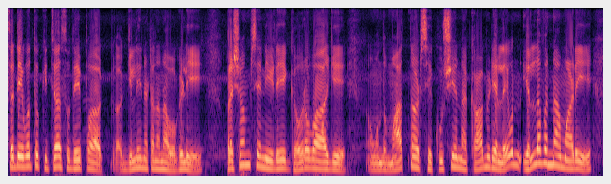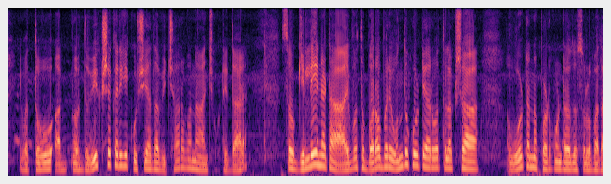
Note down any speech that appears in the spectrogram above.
ಸದ್ಯ ಇವತ್ತು ಕಿಚ್ಚ ಸುದೀಪ್, ಗಿಲ್ಲಿ ನಟನನ್ನು ಹೊಗಳಿ ಪ್ರಶಂಸೆ ನೀಡಿ ಗೌರವವಾಗಿ ಒಂದು ಮಾತನಾಡಿಸಿ ಖುಷಿಯನ್ನು ಕಾಮಿಡಿಯಲ್ಲಿ ಎಲ್ಲವನ್ನ ಮಾಡಿ ಇವತ್ತು ಒಂದು ವೀಕ್ಷಕರಿಗೆ ಖುಷಿಯಾದ ವಿಚಾರವನ್ನು ಹಂಚಿಕೊಟ್ಟಿದ್ದಾರೆ. ಸೊ ಗಿಲ್ಲಿ ನಟ ಇವತ್ತು ಬರೋಬ್ಬರಿ ಒಂದು ಕೋಟಿ ಅರವತ್ತು ಲಕ್ಷ ಓಟನ್ನು ಪಡ್ಕೊಂಡಿರೋದು ಸುಲಭದ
